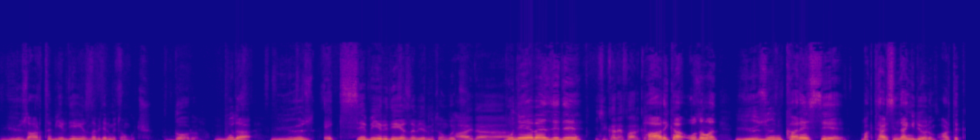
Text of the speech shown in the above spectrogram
100 artı 1 diye yazılabilir mi Tonguç? Doğru. Bu da 100 eksi 1 diye yazılabilir mi Tonguç? Hayda. Bu neye benzedi? İki kare farkı. Harika. O zaman 100'ün karesi bak tersinden gidiyorum. Artık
